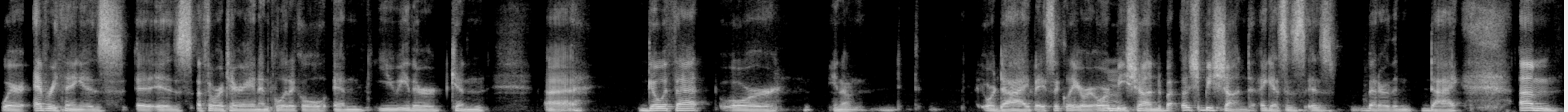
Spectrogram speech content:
where everything is is authoritarian and political and you either can uh go with that or you know or die basically or or be shunned but it should be shunned i guess is is better than die. Um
